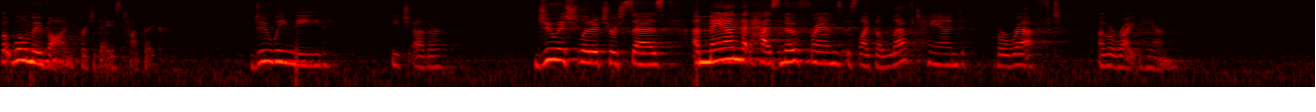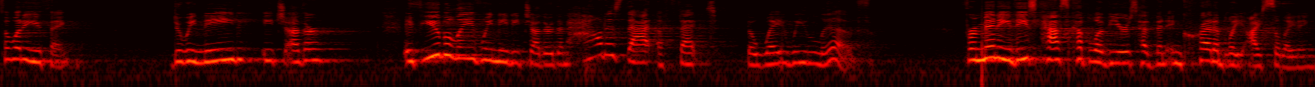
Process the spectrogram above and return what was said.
but we'll move on for today's topic. Do we need each other? Jewish literature says a man that has no friends is like a left hand bereft of a right hand. So, what do you think? Do we need each other? If you believe we need each other, then how does that affect the way we live? For many, these past couple of years have been incredibly isolating.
